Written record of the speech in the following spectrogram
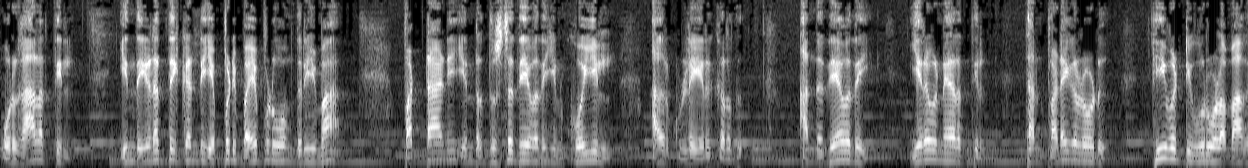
ஒரு காலத்தில் இந்த இடத்தை கண்டு எப்படி பயப்படுவோம் தெரியுமா? பட்டாணி என்ற துஷ்ட தேவதையின் கோயில் அதற்குள்ளே இருக்கிறது. அந்த தேவதை இரவு நேரத்தில் தன் படைகளோடு தீவட்டி ஊர்வலமாக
